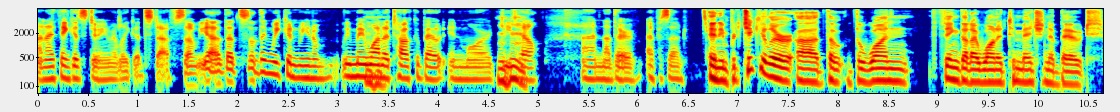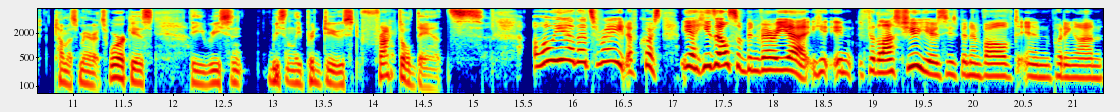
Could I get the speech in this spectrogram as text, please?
and I think it's doing really good stuff. So yeah, that's something we can, you know, we may want to talk about in more Mhm. detail another episode. and in particular uh, the the one thing that I wanted to mention about Thomas Merritt's work is the recent recently produced Fractal Dance Oh yeah, that's right. Of course, yeah. He's also been very yeah. He, in for the last few years, he's been involved in putting on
